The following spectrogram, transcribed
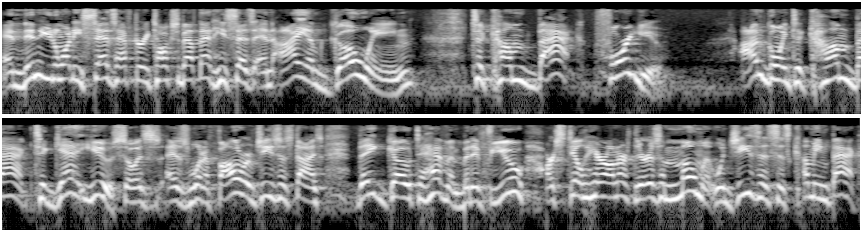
And then you know what he says after he talks about that? He says, And I am going to come back for you. I'm going to come back to get you. So as, as when a follower of Jesus dies, they go to heaven. But if you are still here on earth, there is a moment when Jesus is coming back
